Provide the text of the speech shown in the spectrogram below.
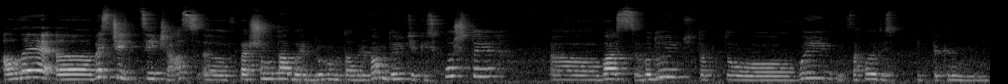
Але е, весь цей час е, в першому таборі, в другому таборі вам дають якісь кошти, е, вас годують, тобто ви знаходитесь під таким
